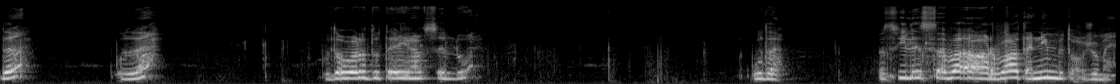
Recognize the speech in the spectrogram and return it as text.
ده وده وده برضه تاني نفس اللون. وده. بس في لسه بقى أربعة تانيين بتوع جمان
